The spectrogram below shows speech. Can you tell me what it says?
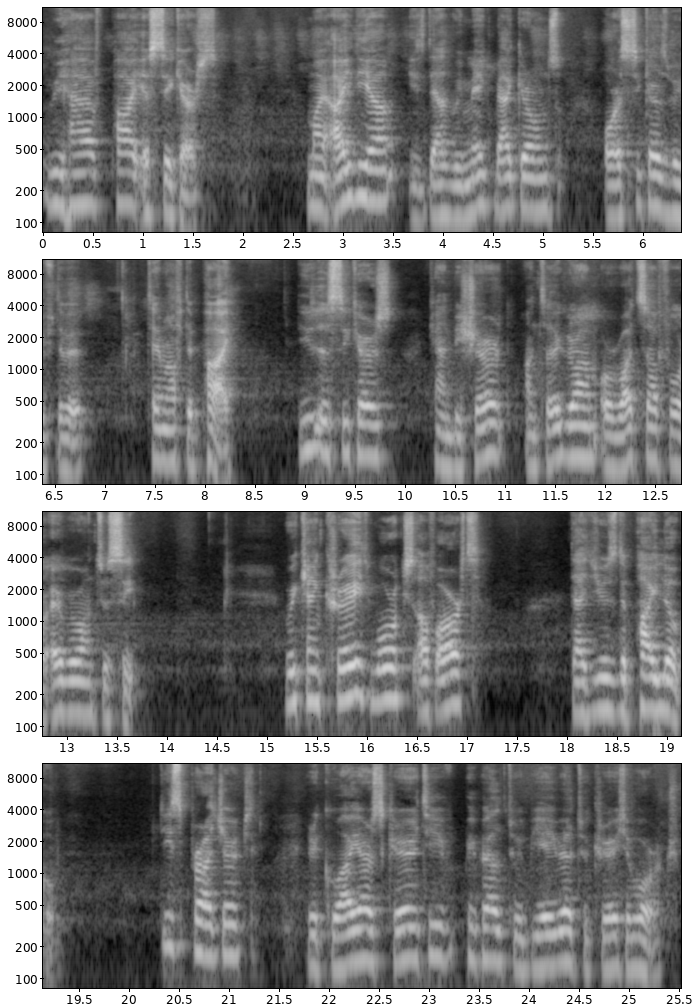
we have Pi stickers. My idea is that we make backgrounds or stickers with the theme of the Pi. These stickers can be shared on Telegram or WhatsApp for everyone to see. We can create works of art that use the Pi logo. This project requires creative people to be able to create a work.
